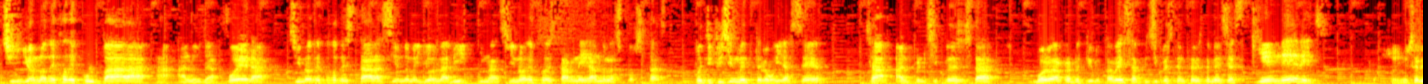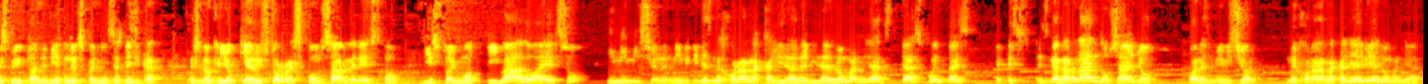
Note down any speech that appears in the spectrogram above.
si yo no dejo de culpar a, a, los de afuera, si no dejo de estar haciéndome yo la víctima, si no dejo de estar negando las cosas, pues difícilmente lo voy a hacer. O sea, al principio de esta, vuelvo a repetir otra vez, al principio de esta entrevista me decías, ¿quién eres? Soy un ser espiritual viviendo experiencias físicas. Eso es lo que yo quiero y estoy responsable de esto y estoy motivado a eso y mi misión en mi vida es mejorar la calidad de vida de la humanidad. Si te das cuenta, es, es, ganar dando. O sea, yo, ¿cuál es mi misión? Mejorar la calidad de vida de la humanidad.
